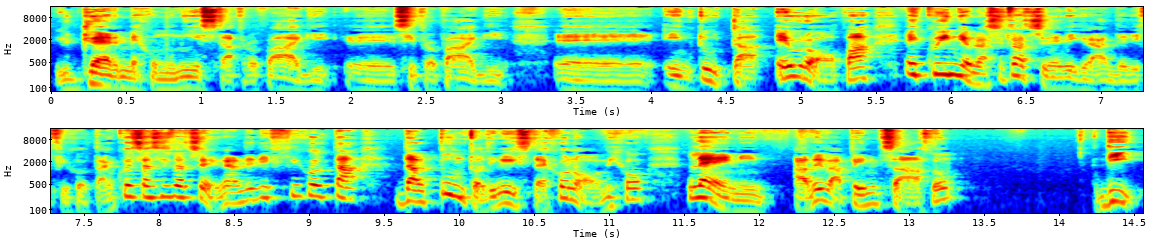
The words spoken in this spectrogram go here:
il germe comunista propaghi, eh, si propaghi eh, in tutta Europa e quindi è una situazione di grande difficoltà. In questa situazione di grande difficoltà, dal punto di vista economico, Lenin aveva pensato di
